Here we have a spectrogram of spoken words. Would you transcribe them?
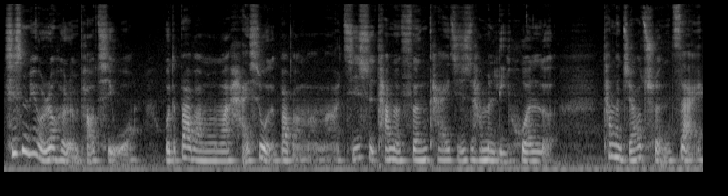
其实没有任何人抛弃我，我的爸爸妈妈还是我的爸爸妈妈，即使他们分开，即使他们离婚了，他们只要存在，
